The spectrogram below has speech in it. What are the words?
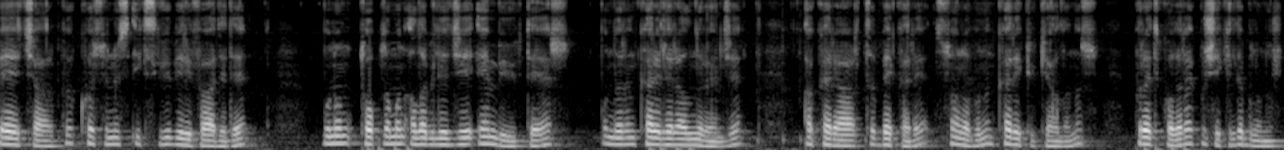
B çarpı kosinüs x gibi bir ifadede bunun toplamın alabileceği en büyük değer bunların kareleri alınır önce. A kare artı B kare sonra bunun karekökü alınır. Pratik olarak bu şekilde bulunur.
